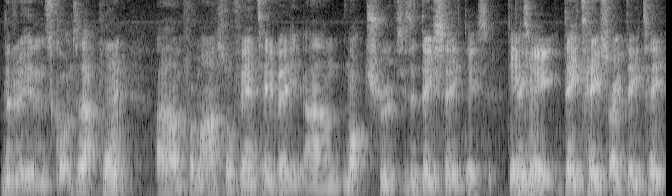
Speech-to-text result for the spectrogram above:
literally, it's gotten to that point um, from Arsenal Fan TV, um, not Troopz, is it DC? DC, DT. D- DT, sorry, DT.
